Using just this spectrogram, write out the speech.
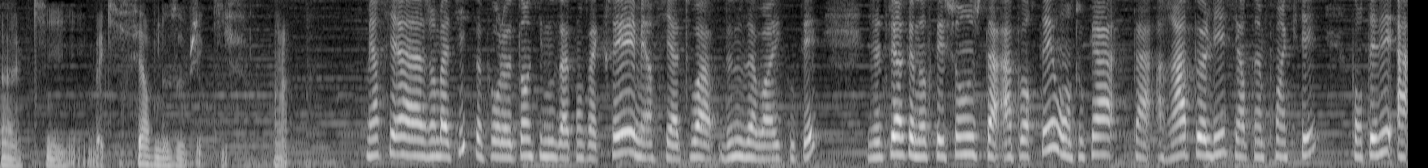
euh, qui, bah, qui servent nos objectifs. Merci à Jean-Baptiste pour le temps qu'il nous a consacré. Merci à toi de nous avoir écoutés. J'espère que notre échange t'a apporté ou en tout cas t'a rappelé certains points clés pour t'aider à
